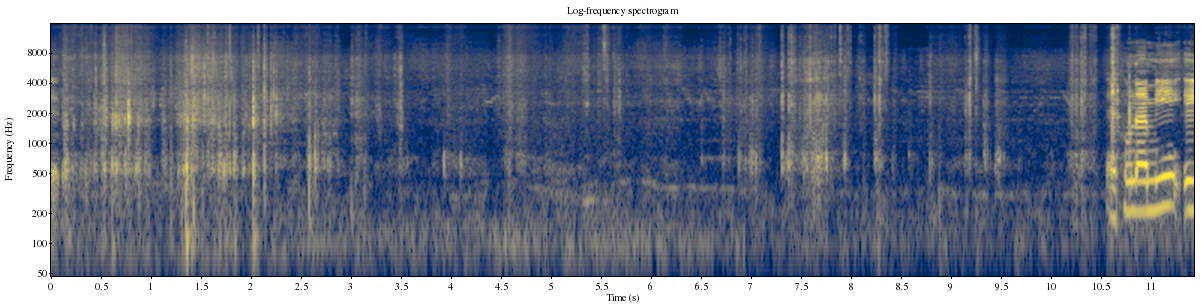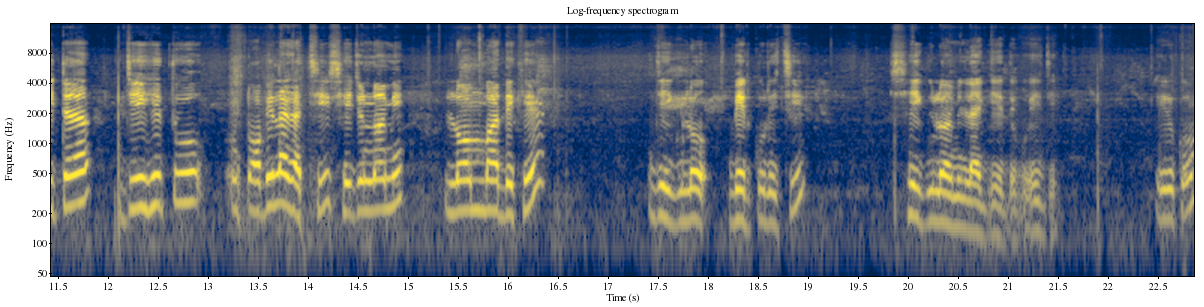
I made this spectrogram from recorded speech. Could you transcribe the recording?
যে এখন আমি এইটা যেহেতু টবে লাগাচ্ছি সেই জন্য আমি লম্বা দেখে যেগুলো বের করেছি, সেইগুলো আমি লাগিয়ে দেবো, এই যে। এরকম।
